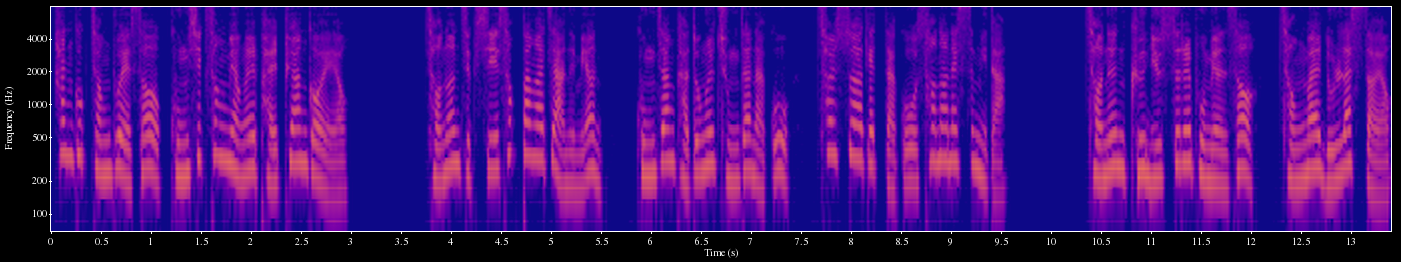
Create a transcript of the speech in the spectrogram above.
한국 정부에서 공식 성명을 발표한 거예요. 전원 즉시 석방하지 않으면 공장 가동을 중단하고 철수하겠다고 선언했습니다. 저는 그 뉴스를 보면서 정말 놀랐어요.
